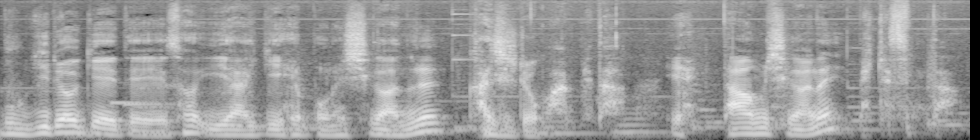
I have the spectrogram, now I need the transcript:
무기력에 대해서 이야기해보는 시간을 가지려고 합니다. 예, 다음 시간에 뵙겠습니다.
